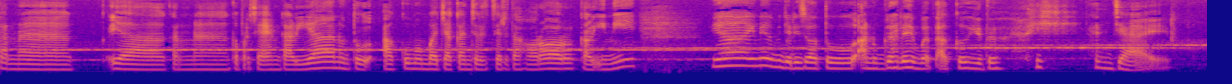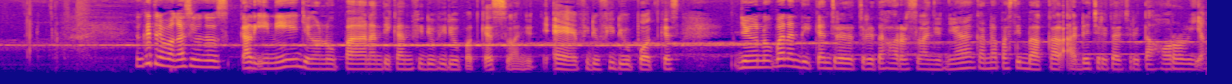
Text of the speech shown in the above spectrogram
Karena ya karena kepercayaan kalian untuk aku membacakan cerita-cerita horor kali ini ya ini menjadi suatu anugerah deh buat aku gitu. Anjay. Oke terima kasih untuk kali ini. Jangan lupa nantikan video-video podcast selanjutnya Eh video-video podcast. Jangan lupa nantikan cerita-cerita horor selanjutnya Karena pasti bakal ada cerita-cerita horor yang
